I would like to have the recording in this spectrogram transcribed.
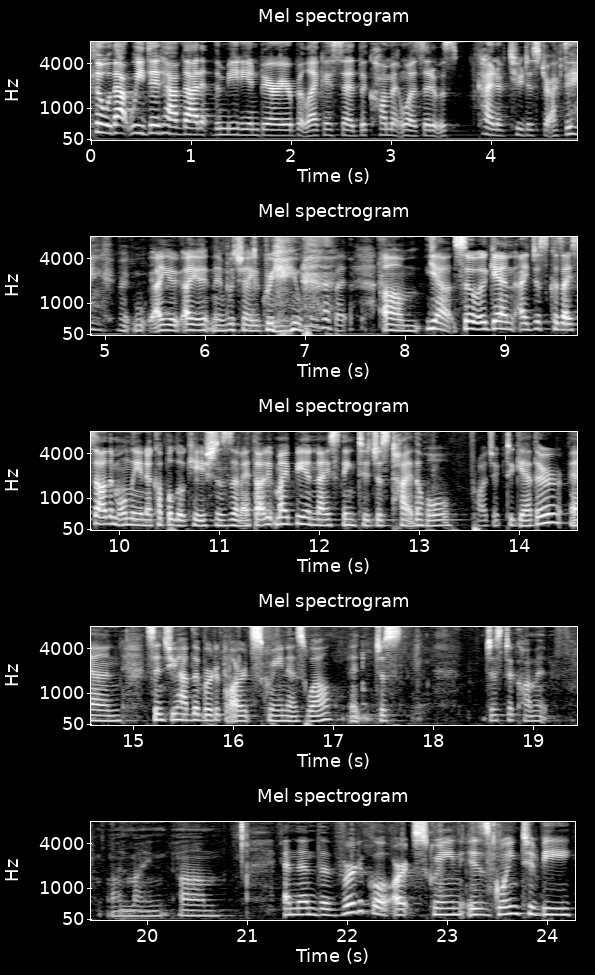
So that, we did have that at the median barrier, but like I said, the comment was that it was kind of too distracting. Right, I, I, which I agree with, but, um, yeah, so again, I just, because I saw them only in a couple locations, and I thought it might be a nice thing to just tie the whole project together, and since you have the vertical art screen as well, it just, just a comment on mine. Um, And then the vertical art screen is going to be,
